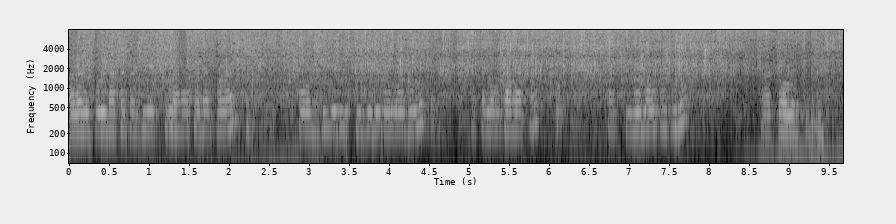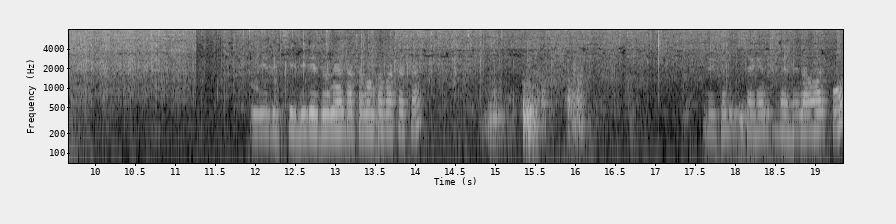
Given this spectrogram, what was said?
আদা রসুন বাটাটা দিয়ে একটু নাড়াচাড়া করার পর দিয়ে দিচ্ছি জিরে ধনেগুলো কাঁচা লঙ্কা বাটা, আর কাশ্মীরি লঙ্কাগুলো আর টমেটোটা। দিয়ে দিচ্ছি জিরে ধনে কাঁচা লঙ্কা বাটাটা। দুই সেকেন্ড ভেজে নেওয়ার পর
